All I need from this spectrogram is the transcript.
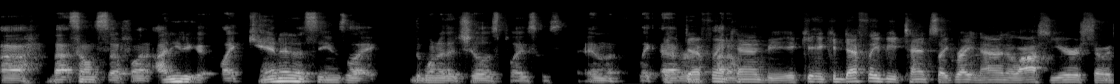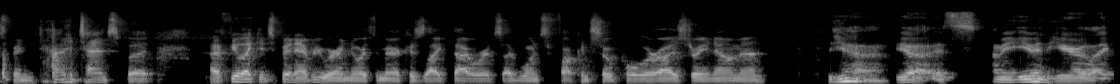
Uh that sounds so fun. I need to get like canada seems like the one of the chillest places in like ever. It definitely can be. It can, it can definitely be tense. Like right now in the last year or so, it's been kind of tense, but I feel like it's been everywhere in North America's like that, where it's everyone's fucking so polarized right now, man. Yeah, yeah. It's. I mean, even here, like,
